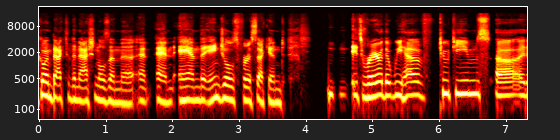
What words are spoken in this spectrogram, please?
going back to the Nationals and the and and and the Angels for a second. It's rare that we have two teams, uh,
